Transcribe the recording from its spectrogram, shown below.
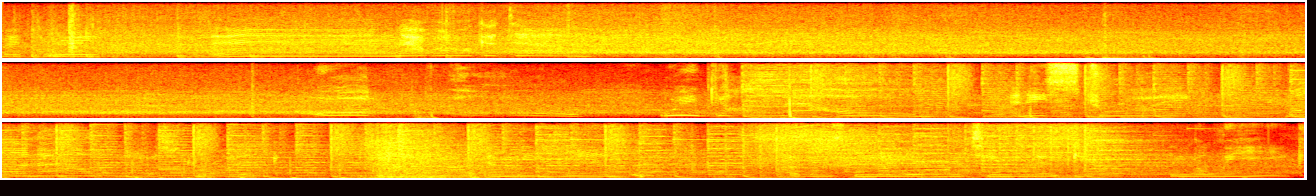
Victory. And that one will get down. Oh. Oh, we got him at home. And a strike. One out and a strike. We get him out and we win against the number one team in the, in the league.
